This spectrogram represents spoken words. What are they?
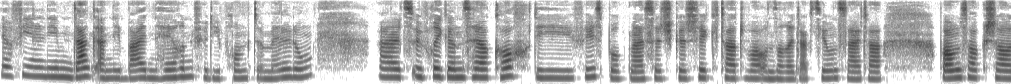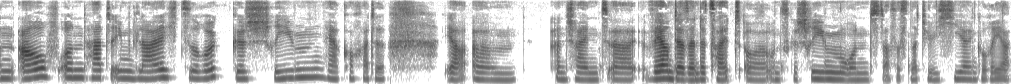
Ja, vielen lieben Dank an die beiden Herren für die prompte Meldung. Als übrigens Herr Koch die Facebook-Message geschickt hat, war unser Redaktionsleiter Bomsock schon auf und hatte ihm gleich zurückgeschrieben. Herr Koch hatte ja ähm, anscheinend äh, während der Sendezeit äh, uns geschrieben und das ist natürlich hier in Korea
